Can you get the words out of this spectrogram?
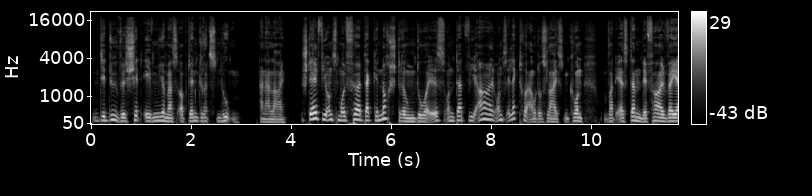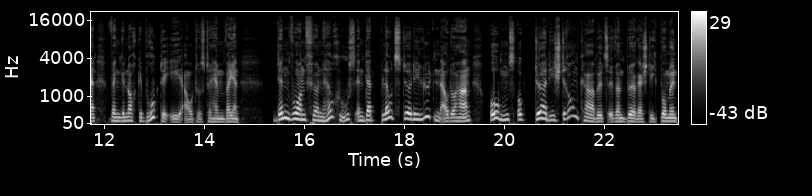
de Düvel shit eben jümmers ob den grötzten Hupen. Anerlei. Stellt wir uns mal vor, dat genug Strom do is und dat wir all uns Elektroautos leisten kun, wat erst dann der Fall wär, wenn genug gebrugte E-Autos zu hem wären. Denn worn für'n Hochhus in dat bloßstör die Lütenauto han, obens ook dör die Stromkabels übern Bürgerstich bummeln,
